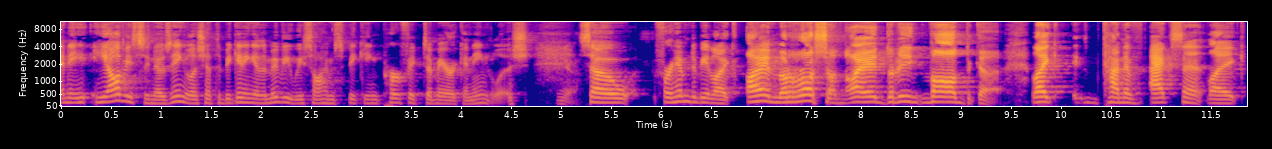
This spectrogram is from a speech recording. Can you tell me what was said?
and he, he obviously knows English. At the beginning of the movie, we saw him speaking perfect American English. Yeah. So for him to be like, I'm Russian, I drink vodka, like kind of accent, like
